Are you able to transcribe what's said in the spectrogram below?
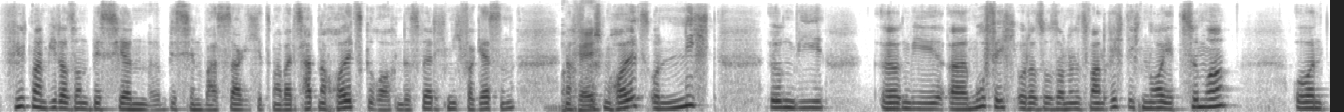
fühlt man wieder so ein bisschen, ein bisschen was, sage ich jetzt mal, weil das hat nach Holz gerochen, das werde ich nicht vergessen. Nach Okay. frischem Holz und nicht irgendwie, irgendwie äh, muffig oder so, sondern es waren richtig neue Zimmer und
